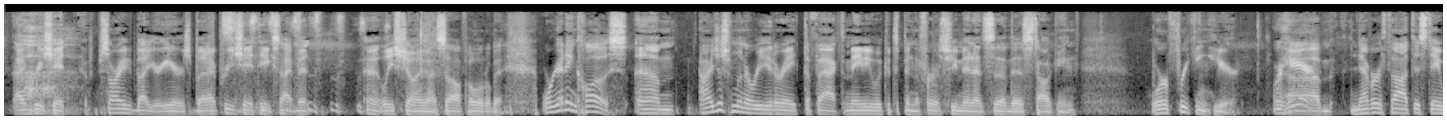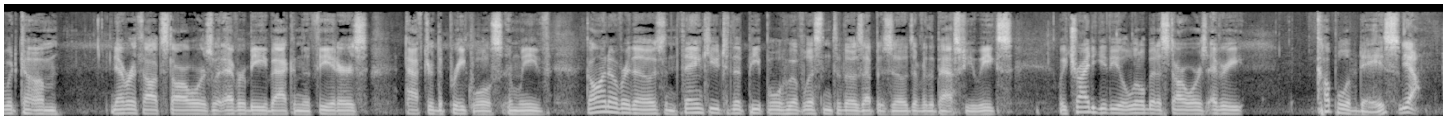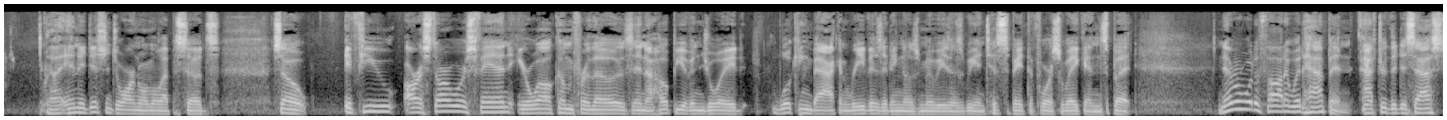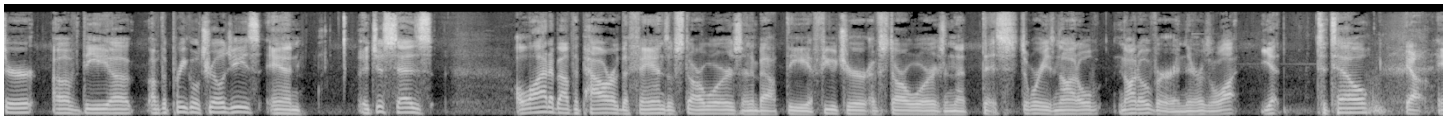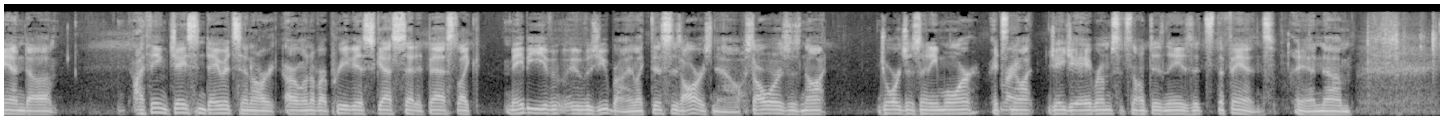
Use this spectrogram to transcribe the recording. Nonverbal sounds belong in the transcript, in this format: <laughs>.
I appreciate. sorry about your ears, but I appreciate the excitement, <laughs> at least showing us off a little bit. We're getting close. Um, I just want to reiterate the fact. Maybe we could spend the first few minutes of this talking. We're freaking here. We're here. Um, never thought this day would come. Never thought Star Wars would ever be back in the theaters after the prequels, and we've gone over those. And thank you to the people who have listened to those episodes over the past few weeks. We try to give you a little bit of Star Wars every couple of days yeah. Uh, in addition to our normal episodes. So, if you are a Star Wars fan, you're welcome for those, and I hope you've enjoyed looking back and revisiting those movies as we anticipate The Force Awakens. But never would have thought it would happen after the disaster of the uh, of the prequel trilogies, and it just says a lot about the power of the fans of Star Wars and about the future of Star Wars, and that this story is not o- not over, and there's a lot yet to tell. Yeah. and. Uh, I think Jason Davidson, our, our one of our previous guests, said it best. Like maybe even it was you, Brian. Like this is ours now. Star Wars is not George's anymore. It's Right. not J.J. Abrams. It's not Disney's. It's the fans, and um,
